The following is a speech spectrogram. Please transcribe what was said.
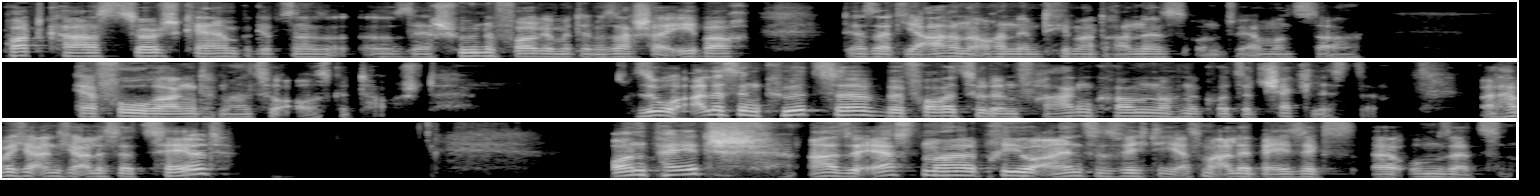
Podcast Search Camp. Gibt es eine äh, sehr schöne Folge mit dem Sascha Ebach, der seit Jahren auch an dem Thema dran ist und wir haben uns da hervorragend mal zu ausgetauscht. So, alles in Kürze, bevor wir zu den Fragen kommen, noch eine kurze Checkliste. Was habe ich eigentlich alles erzählt? On-Page, also erstmal Prio 1 ist wichtig, erstmal alle Basics äh, umsetzen.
